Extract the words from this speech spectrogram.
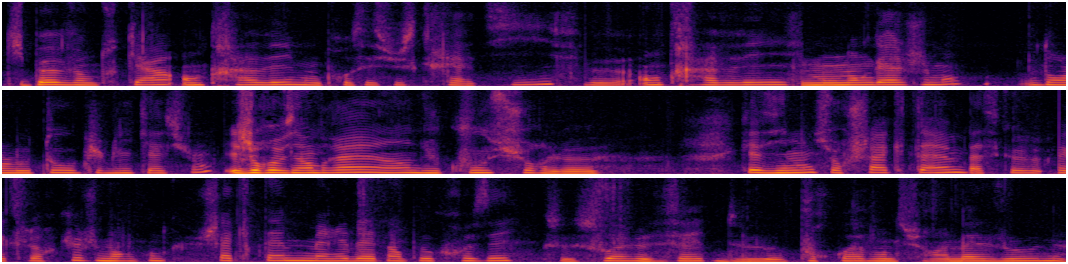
qui peuvent en tout cas entraver mon processus créatif, euh, entraver mon engagement dans l'auto-publication. Et je reviendrai hein, du coup sur le quasiment sur chaque thème parce que avec le recul je me rends compte que chaque thème mérite d'être un peu creusé. Que ce soit le fait de pourquoi vendre sur Amazon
